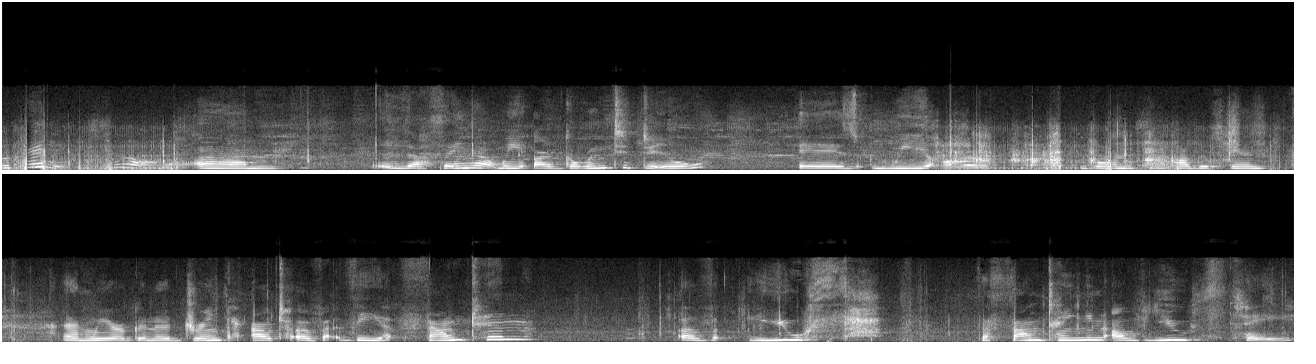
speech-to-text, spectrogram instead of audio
Okay, so um, the thing that we are going to do is we are going to St. Augustine and we are going to drink out of the fountain of youth. The fountain of youth, hey.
